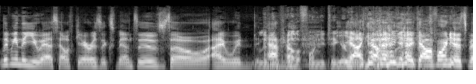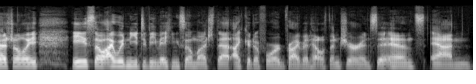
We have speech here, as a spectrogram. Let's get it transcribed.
living in the U.S., healthcare is expensive, so I would live have in California. Take yeah, yeah, California especially. So I would need to be making so much that I could afford private health insurance and and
